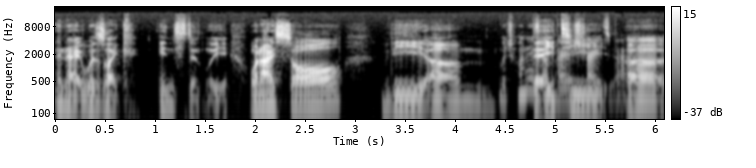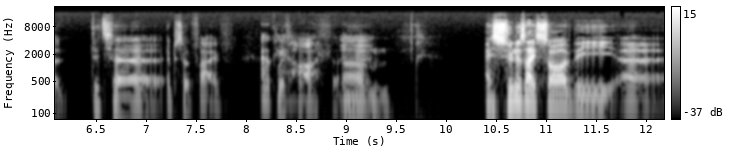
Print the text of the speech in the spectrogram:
and it was like instantly when I saw the um which one is the Empire AT Strikes Back? uh it's uh episode five okay. with Hoth. Mm-hmm. Um, as soon as I saw the uh,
